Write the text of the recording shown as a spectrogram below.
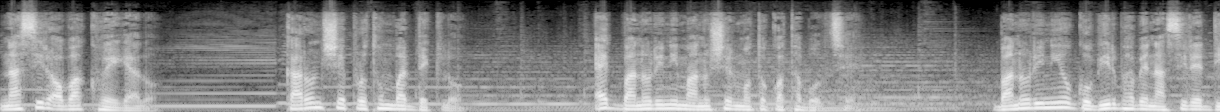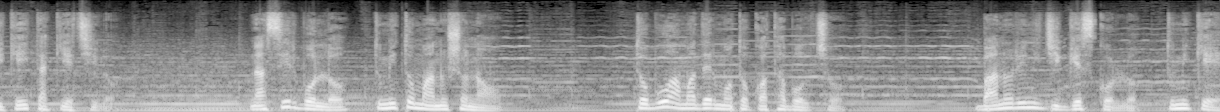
নাসির অবাক হয়ে গেল। কারণ সে প্রথমবার দেখল। এক বানরিনী মানুষের মতো কথা বলছে। বানরিনীও গভীরভাবে নাসিরের দিকেই তাকিয়েছিল। নাসির বলল, তুমি তো মানুষও নও। তবু আমাদের মতো কথা বলছ। বানরিনী জিজ্ঞেস করল, তুমি কে?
